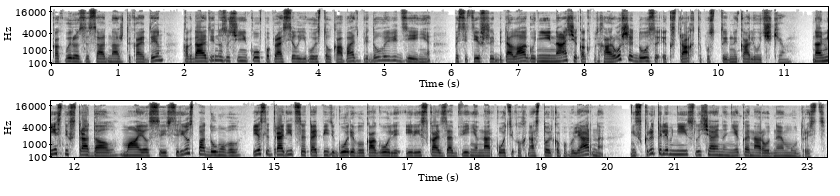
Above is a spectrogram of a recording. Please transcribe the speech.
как выразился однажды Кайден, когда один из учеников попросил его истолковать бредовое видение, посетившее бедолагу не иначе, как под хорошей дозой экстракта пустынной колючки. Наместник страдал, маялся и всерьез подумывал, если традиция топить горе в алкоголе или искать забвение в наркотиках настолько популярна, не скрыта ли в ней случайно некая народная мудрость?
